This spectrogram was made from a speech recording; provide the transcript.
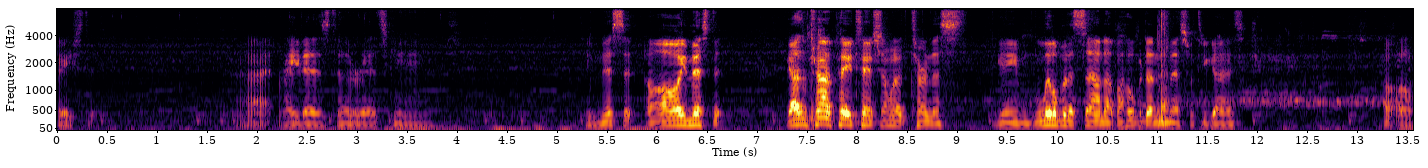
Paste it. Alright, Raiders to the Redskins. He miss it. Oh, he missed it. Guys, I'm trying to pay attention. I'm going to turn this game a little bit of sound up. I hope it doesn't mess with you guys. Uh-oh. Oh,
